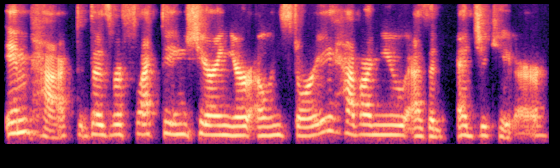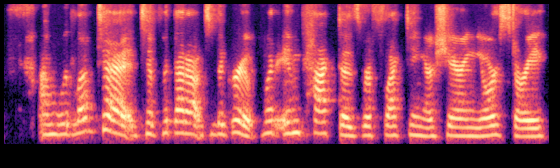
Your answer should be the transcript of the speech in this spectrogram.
impact does reflecting, sharing your own story have on you as an educator? Um, would love to, to put that out to the group. What impact does reflecting or sharing your story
